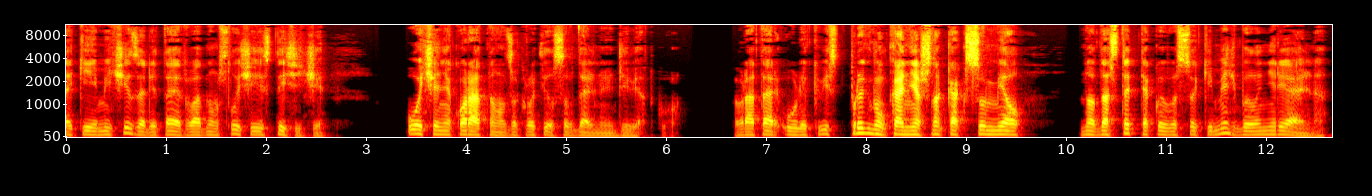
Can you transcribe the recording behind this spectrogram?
Такие мячи залетают в одном случае из тысячи. Очень аккуратно он закрутился в дальнюю девятку. Вратарь Ули Квист прыгнул, конечно, как сумел, но достать такой высокий мяч было нереально.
